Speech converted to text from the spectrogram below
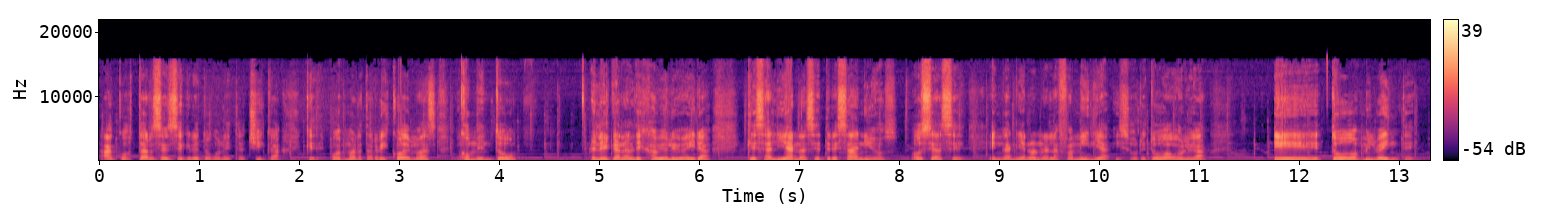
acostarse en secreto con esta chica, que después Marta Riesco además comentó en el canal de Javi Oliveira que salían hace tres años. O sea, se engañaron a la familia y sobre todo a Olga eh, todo 2020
